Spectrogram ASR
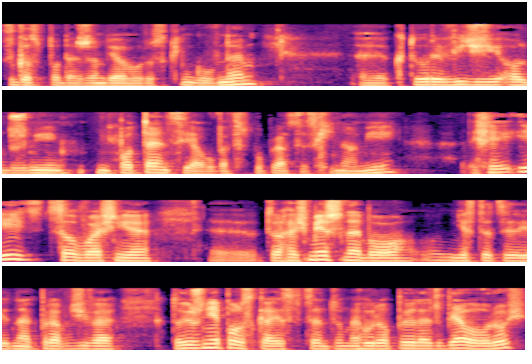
z gospodarzem białoruskim głównym, który widzi olbrzymi potencjał we współpracy z Chinami i co właśnie E, trochę śmieszne, bo niestety jednak prawdziwe, to już nie Polska jest w centrum Europy, lecz Białoruś.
